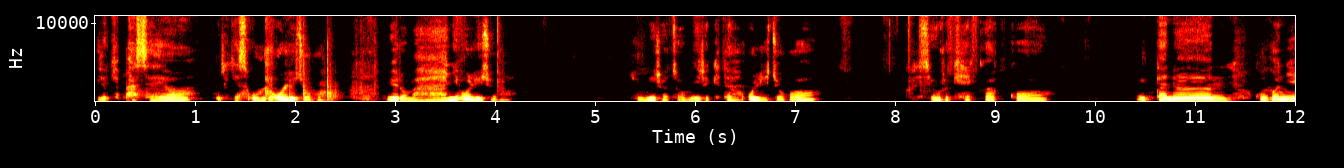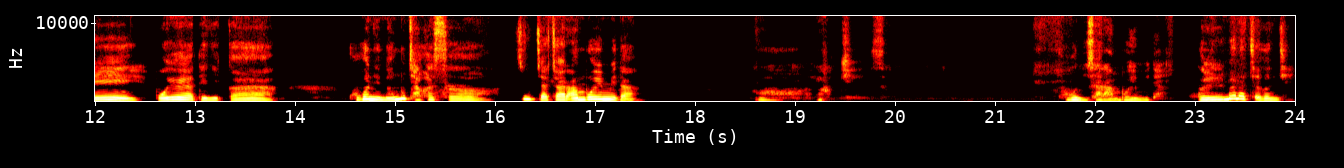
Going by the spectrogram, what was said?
이렇게 파세요. 이렇게 해서 위로 올려주고 위로 많이 올려주고 좀 위로 좀 이렇게 더 올려주고 그래서 이렇게 해갖고 일단은 구근이 보여야 되니까 구근이 너무 작아서 진짜 잘 안 보입니다. 어, 이렇게 해서 구근이 잘 안 보입니다. 얼마나 적은지.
